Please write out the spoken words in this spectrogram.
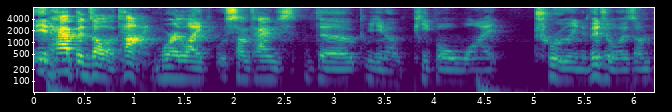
it happens all the time where like sometimes the you know people want true individualism,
